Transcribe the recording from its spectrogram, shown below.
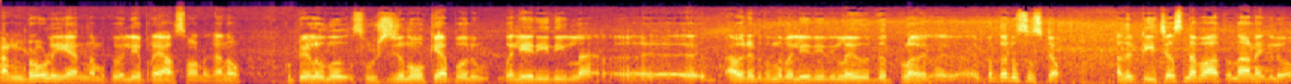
കൺട്രോൾ ചെയ്യാൻ നമുക്ക് വലിയ പ്രയാസമാണ്. കാരണം കുട്ടികളൊന്ന് സൂക്ഷിച്ച് നോക്കിയാൽ പോലും വലിയ രീതിയിലുള്ള അവരുടെ അടുത്തുനിന്ന് വലിയ രീതിയിലുള്ള എതിർപ്പുള്ള വരുന്നത്. ഇപ്പോഴത്തെ ഒരു സിസ്റ്റം അത് ടീച്ചേഴ്സിന്റെ ഭാഗത്തു നിന്നാണെങ്കിലും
